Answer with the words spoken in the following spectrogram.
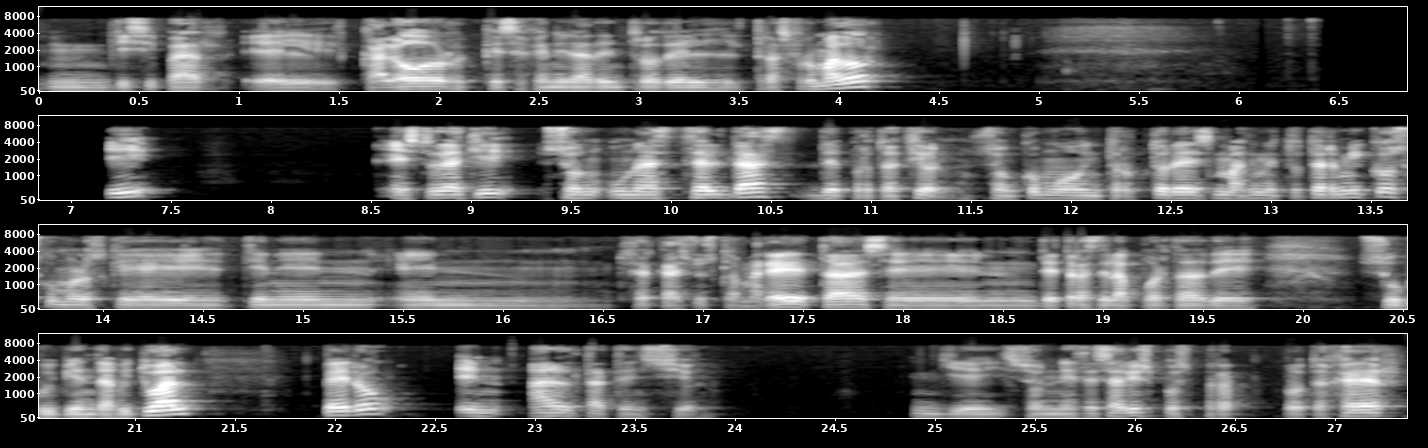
mm, disipar el calor que se genera dentro del transformador. Y esto de aquí son unas celdas de protección. Son como interruptores magnetotérmicos como los que tienen en, cerca de sus camaretas, detrás de la puerta de su vivienda habitual, pero en alta tensión. Y son necesarios pues, para proteger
